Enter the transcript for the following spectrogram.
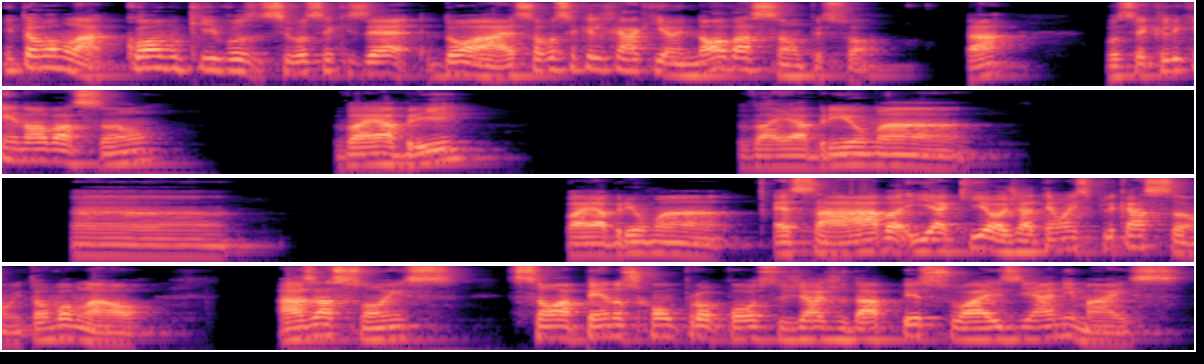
Então vamos lá. Como que você, se você quiser doar, é só você clicar aqui em inovação, pessoal, tá? Você clica em inovação, vai abrir, vai abrir uma, uh, vai abrir uma essa aba e aqui ó já tem uma explicação. Então vamos lá, ó. As ações são apenas com o propósito de ajudar pessoais e animais.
